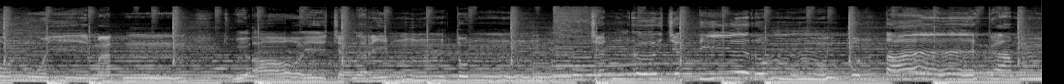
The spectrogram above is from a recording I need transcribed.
អូនមួយម៉ាត់ធ្វើឲ្យចិត្តរីមទុនចិត្តអើយចិត្តទារំពុនតែកម្ម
